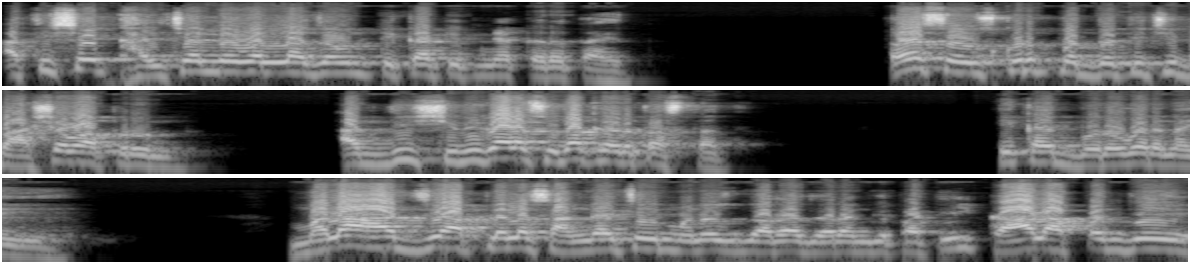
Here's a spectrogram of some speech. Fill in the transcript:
अतिशय खालच्या लेवलला जाऊन टीका टिप्पण्या करत आहेत. असंस्कृत पद्धतीची भाषा वापरून अगदी शिविगाळ सुद्धा करत असतात. हे काही बरोबर नाहीये. मला आज जे आपल्याला सांगायचे मनोज दादा जरांगे पाटील काल आपण जे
